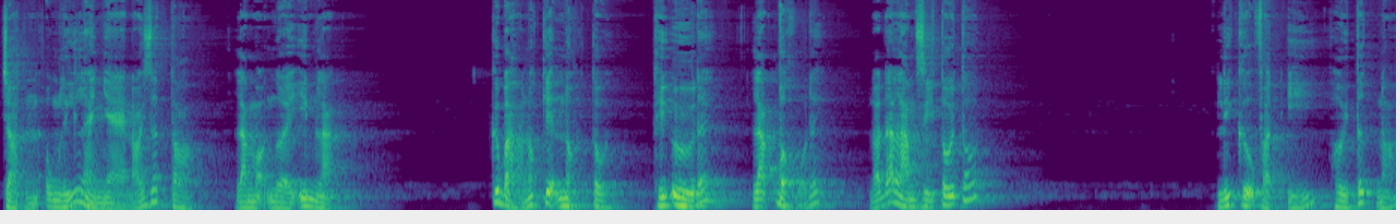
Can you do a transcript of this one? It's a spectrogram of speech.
Chợt ông Lý là nhà nói rất to, Làm mọi người im lặng. Cứ bảo nó kiện nổi tôi Thì ừ đấy, lạm bổ đấy Nó đã làm gì tôi tốt Lý cựu Phật ý hơi tức nói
